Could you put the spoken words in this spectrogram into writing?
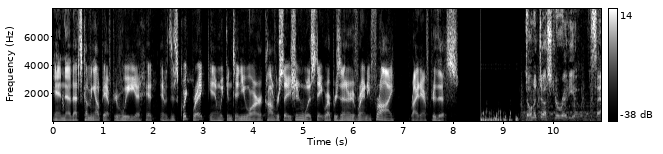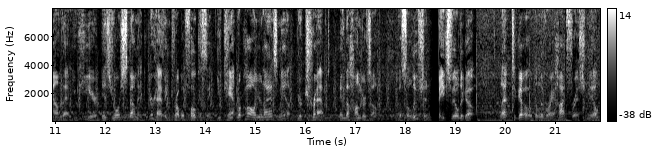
And uh, that's coming up after we uh, hit this quick break. And we continue our conversation with State Representative Randy Frye right after this. Don't adjust your radio. The sound that you hear is your stomach. You're having trouble focusing. You can't recall your last meal. You're trapped in the hunger zone. The solution Batesville to go. Let To Go deliver a hot, fresh meal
